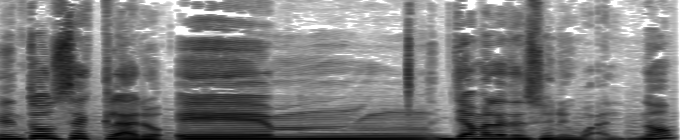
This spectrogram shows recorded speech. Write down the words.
Entonces, claro, eh, llama la atención igual, ¿no?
